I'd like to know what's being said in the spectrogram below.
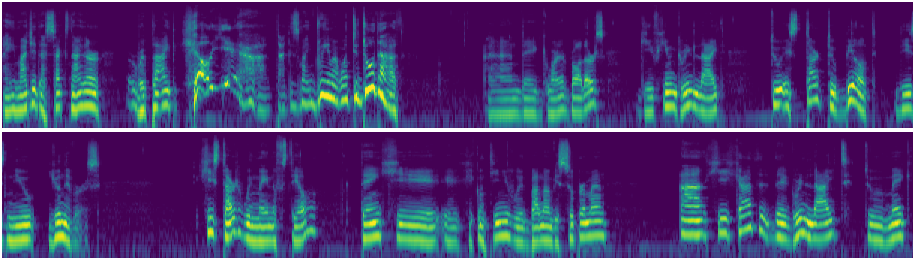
I imagine that Zack Snyder replied, Hell yeah! That is my dream, I want to do that! And the Warner Brothers give him green light to start to build this new universe. He started with Man of Steel, then he he continued with Batman v Superman, and he had the green light to make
